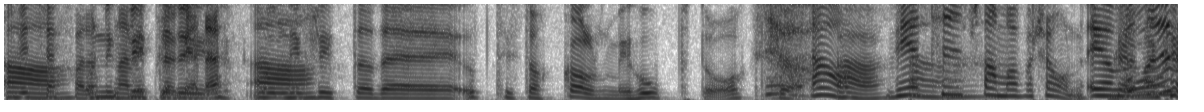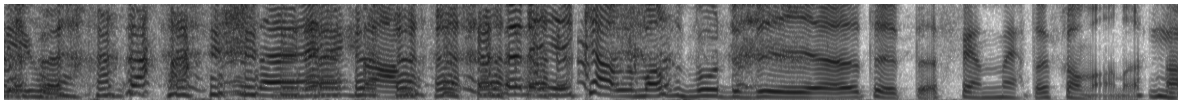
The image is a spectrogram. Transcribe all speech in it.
Mm. vi. Och träffades ni, när vi flyttade, pluggade. och Ja. ni flyttade upp till Stockholm ihop då också? Ja, vi är Ja. typ samma person. Ja, man men- kunna säga. Nej, men i Kalmar så bodde vi eh, typ fem meter ifrån varandra. Ja.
